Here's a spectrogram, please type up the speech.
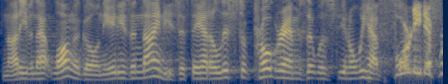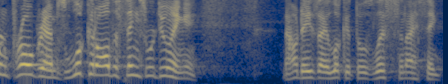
not even that long ago in the 80s and 90s if they had a list of programs that was, you know, we have 40 different programs, look at all the things we're doing. Nowadays, I look at those lists and I think,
